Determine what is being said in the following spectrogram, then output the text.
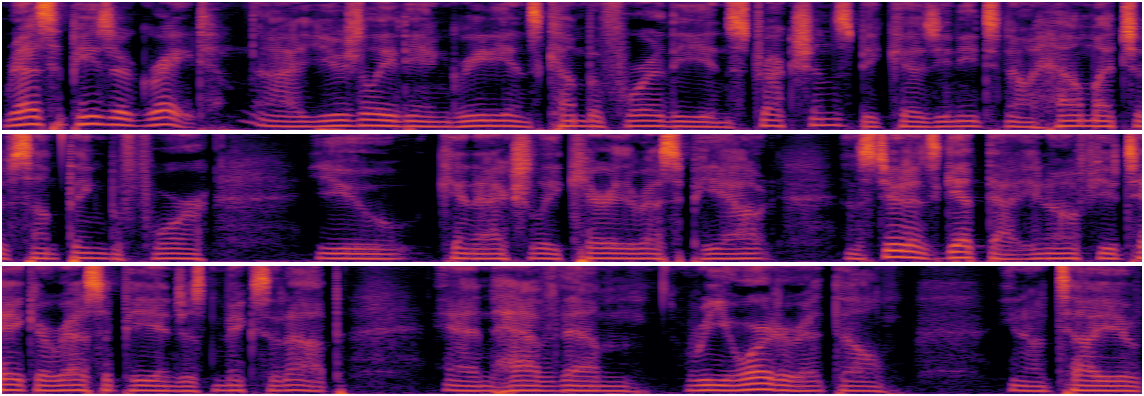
Recipes are great. Uh, usually the ingredients come before the instructions because you need to know how much of something before you can actually carry the recipe out. And students get that. You know, if you take a recipe and just mix it up and have them reorder it, they'll you know, tell you,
